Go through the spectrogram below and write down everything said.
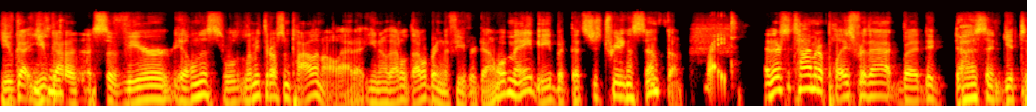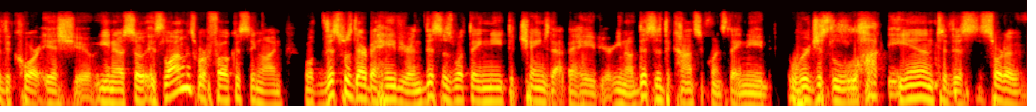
You've got you've mm-hmm. got a, a, severe illness. Well, let me throw some Tylenol at it. You know that'll that'll bring the fever down. Well, maybe, but that's just treating a symptom. Right. And there's a time and a place for that, but it doesn't get to the core issue. You know, so as long as we're focusing on, well, this was their behavior and this is what they need to change that behavior. You know, this is the consequence they need. We're just locked into this sort of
